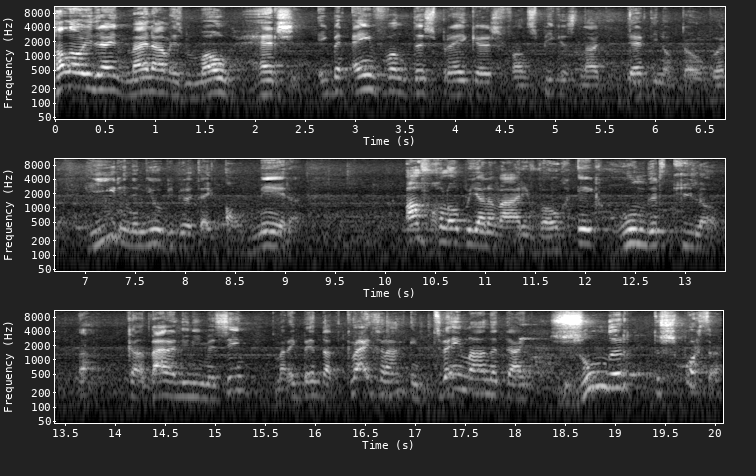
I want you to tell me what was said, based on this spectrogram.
Hallo iedereen, mijn naam is Mo Hershey. Ik ben een van de sprekers van Speakers Night 13 oktober hier in de nieuwe bibliotheek Almere. Afgelopen januari woog ik 100 kilo. Nou, ik kan het bijna nu niet meer zien, maar ik ben dat kwijtgeraakt in twee maanden tijd zonder te sporten.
